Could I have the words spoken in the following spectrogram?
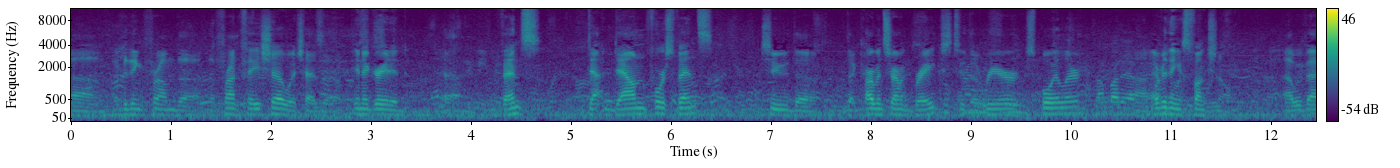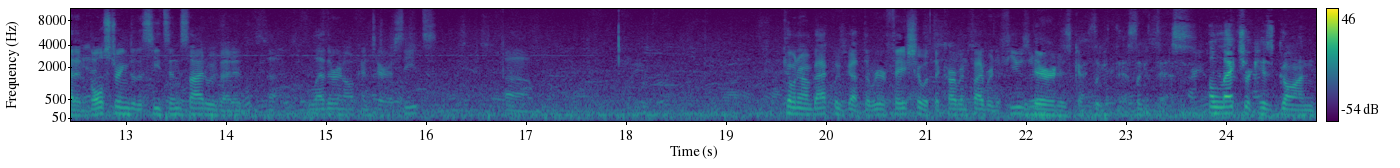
Um, everything from the, the front fascia, which has a integrated uh, vents, da- down force vents, to the, the carbon ceramic brakes, to the rear spoiler. Uh, everything is functional. Uh, we've added bolstering to the seats inside. We've added uh, leather and Alcantara seats. Um, Coming around back, we've got the rear fascia with the carbon fiber diffuser. There it is, guys. Look at this. Look at this. Electric has gone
